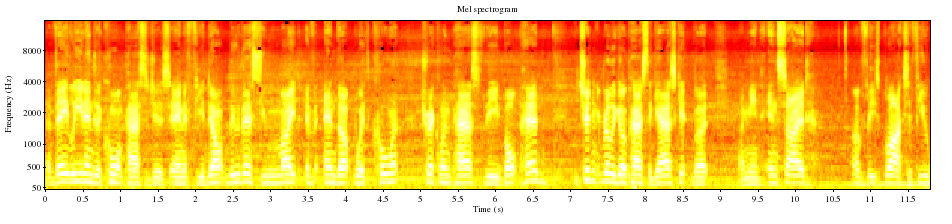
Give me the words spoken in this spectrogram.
they lead into the coolant passages and if you don't do this you might end up with coolant trickling past the bolt head. It shouldn't really go past the gasket but I mean inside of these blocks if you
